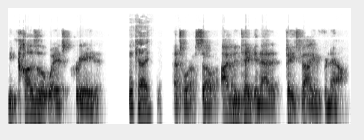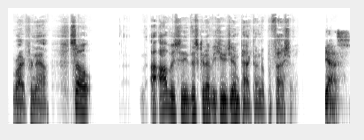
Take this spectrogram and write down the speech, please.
because of the way it's created. Okay. That's worth. So I've been taking that at face value for now. Right, for now. So obviously, this could have a huge impact on the profession. Yes.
